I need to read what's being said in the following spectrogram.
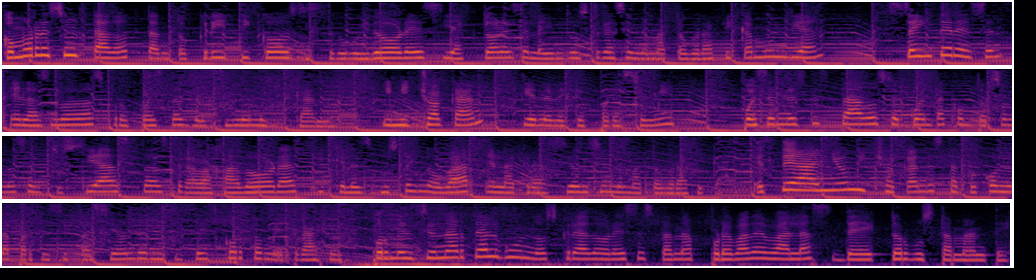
Como resultado, tanto críticos, distribuidores y actores de la industria cinematográfica mundial se interesen en las nuevas propuestas del cine mexicano. Y Michoacán tiene de qué presumir, pues en este estado se cuenta con personas entusiastas, trabajadoras y que les gusta innovar en la creación cinematográfica. Este año Michoacán destacó con la participación de 16 cortometrajes. Por mencionarte algunos, creadores están a prueba de balas de Héctor Bustamante,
